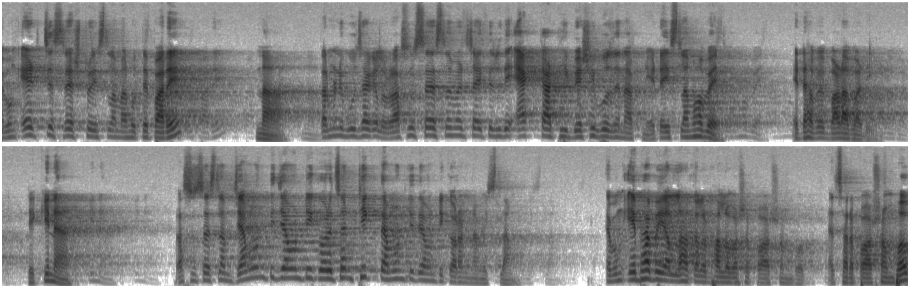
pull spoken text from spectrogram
এবং এর চেয়ে শ্রেষ্ঠ ইসলাম আর হতে পারে না। তার মানে বোঝা গেল, রাসুল ইসলামের চাইতে যদি এক কাঠি বেশি বোঝেন আপনি, এটা ইসলাম হবে? এটা হবে বাড়াবাড়ি, ঠিক কি না? রাসুল ইসলাম যেমনটি যেমনটি করেছেন, ঠিক তেমনটি তেমনটি করার নাম ইসলাম। এবং এভাবেই আল্লাহ তালার ভালোবাসা পাওয়া সম্ভব, এছাড়া পাওয়া সম্ভব।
